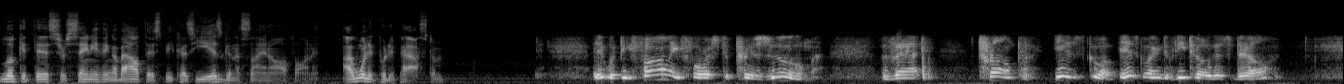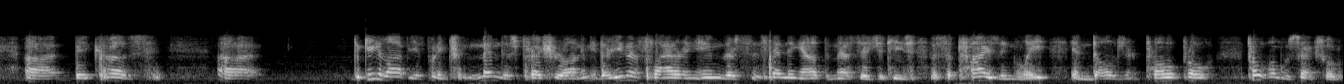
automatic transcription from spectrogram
look at this or say anything about this because he is going to sign off on it. I wouldn't put it past him. It would be folly for us to presume that Trump is go- is going to veto this bill uh, because uh, the gay lobby is putting tremendous pressure on him. They're even flattering him. They're sending out the message that he's a surprisingly indulgent pro pro pro homosexual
